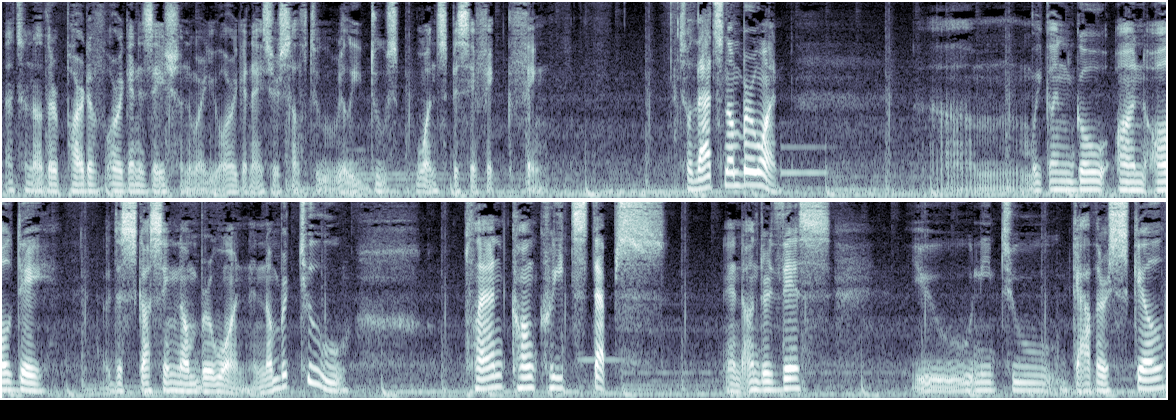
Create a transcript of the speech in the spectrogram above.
that's another part of organization where you organize yourself to really do one specific thing. So that's number one. Um, we can go on all day discussing number one. And number two, plan concrete steps. And under this, you need to gather skill,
